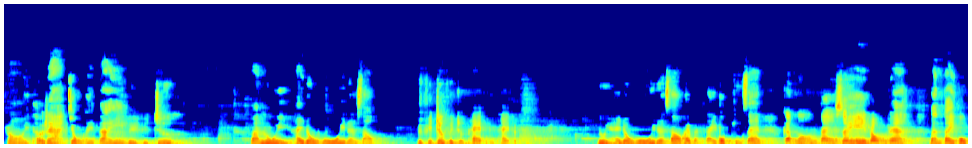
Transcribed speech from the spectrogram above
Rồi, thở ra, chống hai tay về phía trước. Và lùi, hai đầu gối ra sau. Về phía trước, về trước thẹn thẹn lùi hai đầu gối ra sau, hai bàn tay úp xuống sàn. Các ngón tay xòe rộng ra. Bàn tay úp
